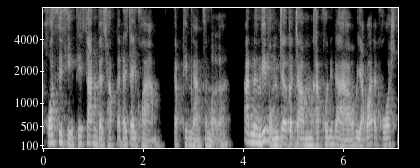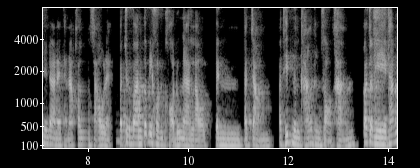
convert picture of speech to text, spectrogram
โพสิทีฟที่สั้นกระชับแต่ได้ใจความกับทีมงานเสมอ อันหนึ่งที่ผมเจอประจำครับโค้ชนิดาอย่าว่าแต่โค้ชนิดาในฐานะ consult เลย ปัจจุบันก็มีคนขอดูงานเราเป็นประจำอาทิตย์หนึ่งครั้งถึงสองครั้ง ก็จะมีทั้ง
